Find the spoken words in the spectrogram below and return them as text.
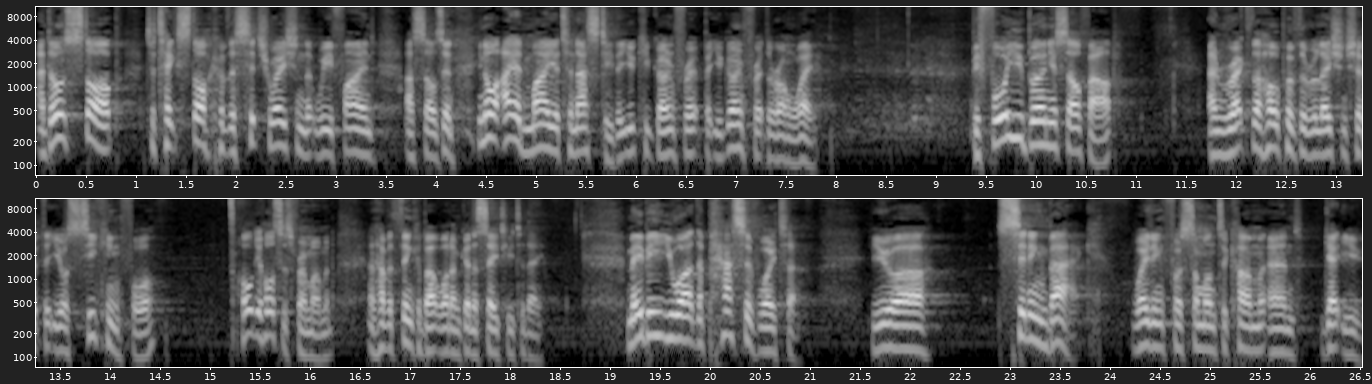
and don't stop to take stock of the situation that we find ourselves in. You know what? I admire your tenacity that you keep going for it, but you're going for it the wrong way. Before you burn yourself out and wreck the hope of the relationship that you're seeking for, hold your horses for a moment and have a think about what I'm going to say to you today. Maybe you are the passive waiter. You are sitting back, waiting for someone to come and get you.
